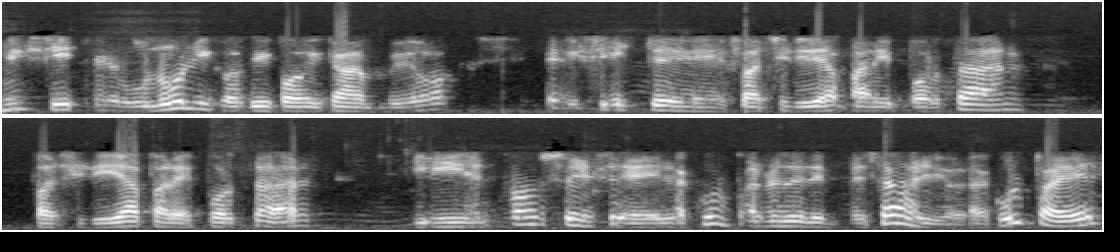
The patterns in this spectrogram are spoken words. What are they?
existe un único tipo de cambio existe facilidad para importar, facilidad para exportar, y entonces eh, la culpa no es del empresario, la culpa es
